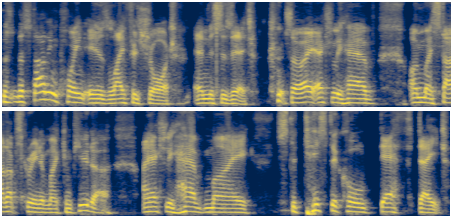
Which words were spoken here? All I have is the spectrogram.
the, the starting point is life is short, and this is it. so I actually have on my startup screen of my computer, I actually have my statistical death date,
